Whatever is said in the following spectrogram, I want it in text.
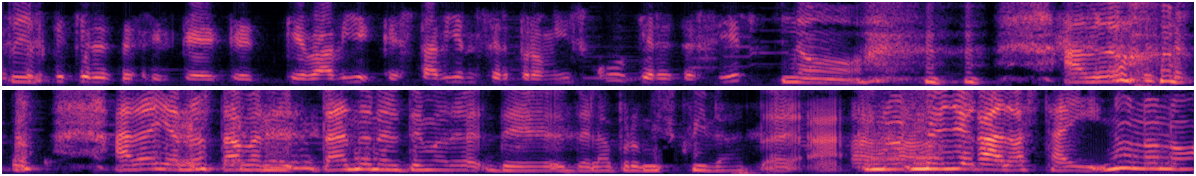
¿Esto pero- ¿Qué quieres decir? ¿Que, que, que, va bien, ¿Que está bien ser promiscuo, quieres decir? No. Hablo. Ahora ya no estaba en el- tanto en el tema de, de- de la promiscuidad. Eh, ah, No, no he llegado hasta ahí. No, no, no.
